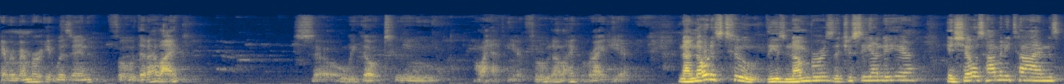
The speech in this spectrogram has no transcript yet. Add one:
And remember, it was in food that I like. So we go to, oh, I have here, food I like right here. Now notice too, these numbers that you see under here, it shows how many times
